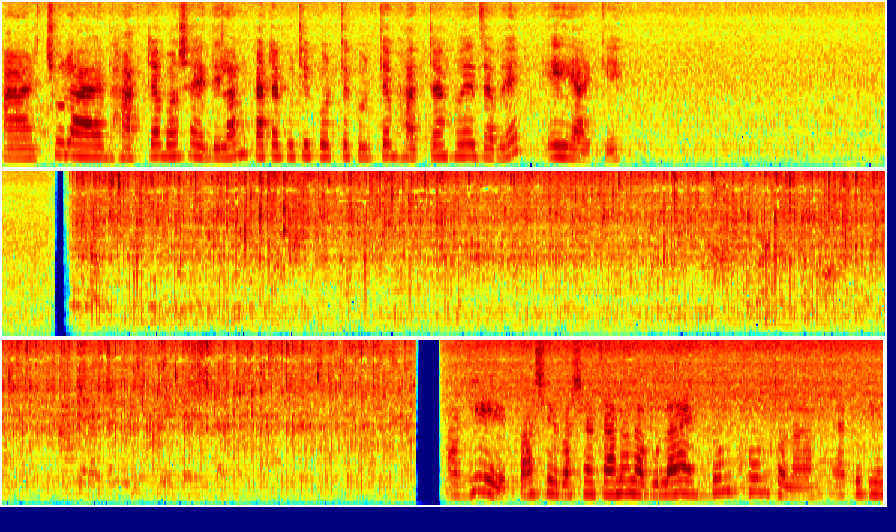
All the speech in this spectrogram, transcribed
আর চুলায় ভাতটা বসাই দিলাম। কাটাকুটি করতে করতে ভাতটা হয়ে যাবে এই আর কি। আগে পাশের বাসার জানালাগুলা একদম খুলতো না। এতদিন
